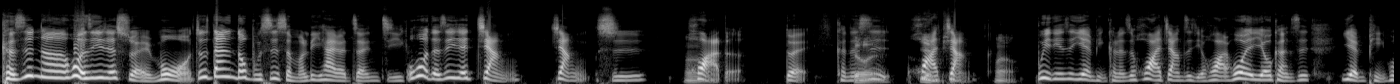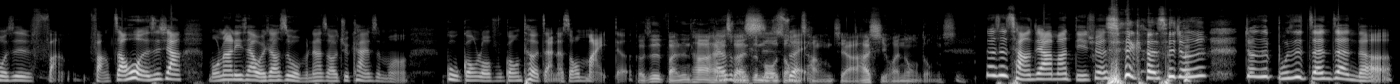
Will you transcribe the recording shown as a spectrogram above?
可是呢，或者是一些水墨，就是但是都不是什么厉害的真迹，或者是一些匠匠师画的，对。可能是画匠，嗯，不一定是赝品，可能是画匠自己画，或者也有可能是赝品，或者是仿仿造，或者是像蒙娜丽莎微笑，是我们那时候去看什么故宫罗浮宫特展的时候买的。可是反正他还算是某种藏家，他喜欢那种东西。那是藏家吗？的确是，可是就是就是不是真正的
